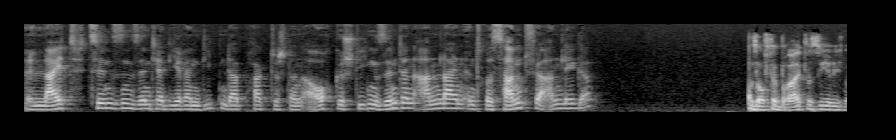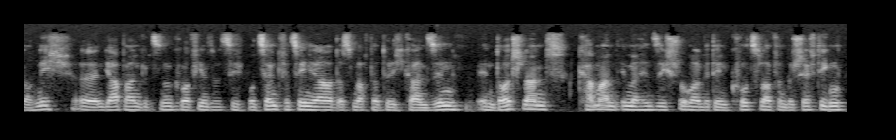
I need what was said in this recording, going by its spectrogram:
äh, Leitzinsen sind ja die Renditen da praktisch dann auch gestiegen. Sind denn Anleihen interessant für Anleger? Also auf der Breite sicherlich noch nicht. Äh, in Japan gibt es 0,74 Prozent für zehn Jahre. Das macht natürlich keinen Sinn. In Deutschland kann man immerhin sich schon mal mit den Kurzläufern beschäftigen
